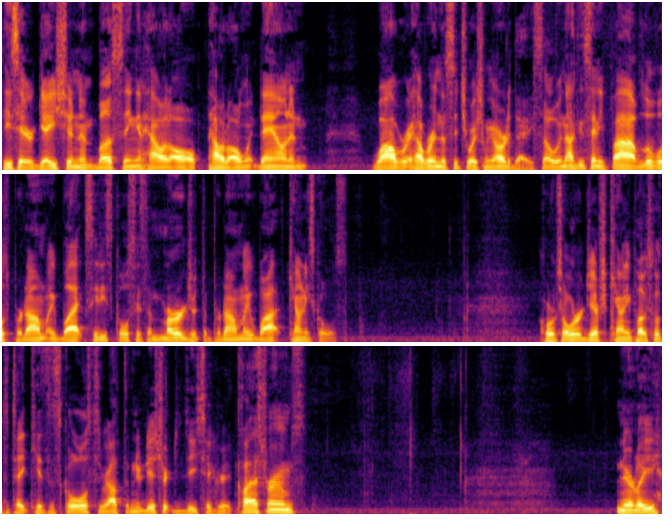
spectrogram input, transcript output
desegregation and busing and how it all how it all went down and why we're, how we're in the situation we are today. So in 1975, Louisville's predominantly black city school system merged with the predominantly white county schools. Courts ordered Jefferson County Public Schools to take kids to schools throughout the new district to desegregate classrooms. Nearly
